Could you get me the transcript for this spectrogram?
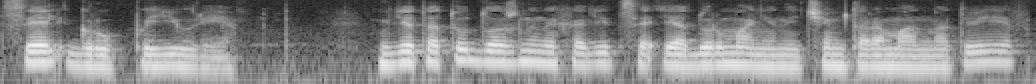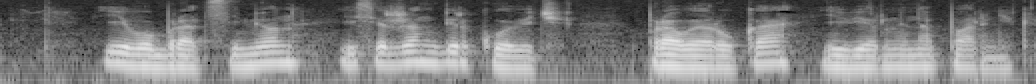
Цель группы Юрия. Где-то тут должны находиться и одурманенный чем-то Роман Матвеев, и его брат Семен, и сержант Беркович, правая рука и верный напарник.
